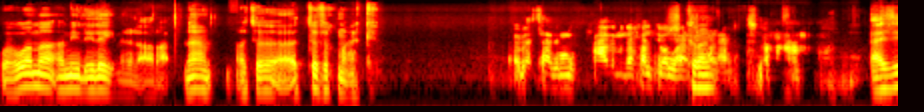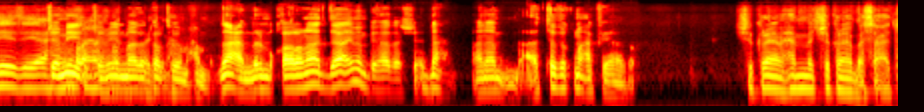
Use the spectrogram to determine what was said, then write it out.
وهو ما أميل إليه من الآراء. نعم أت... أتفق معك. بس هذه هذه مداخلتي والله. شكراً. عزيزي جميل. جميل ما ذكرته يا محمد. نعم المقارنات دائما بهذا الشيء. نعم أنا أتفق معك في هذا. شكرا يا محمد شكرا يا أبا سعد.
